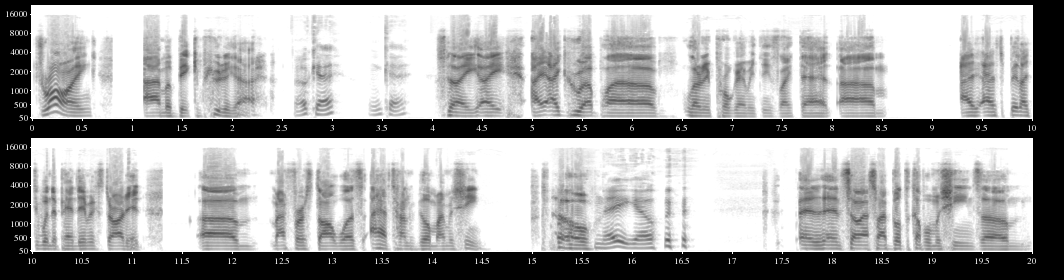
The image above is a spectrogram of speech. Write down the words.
drawing, I'm a big computer guy. Okay. Okay. So I I, I, grew up uh, learning programming things like that. Um, I, I spent like when the pandemic started. Um, my first thought was I have time to build my machine. So There you go. and and so so I built a couple machines um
